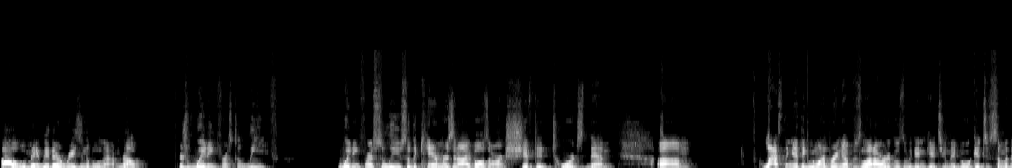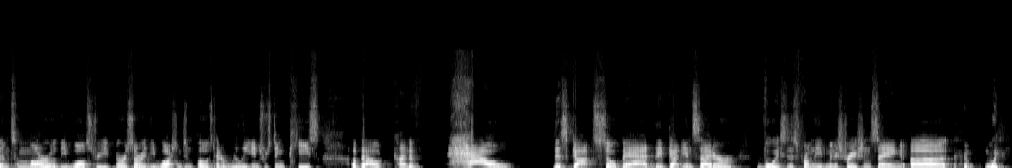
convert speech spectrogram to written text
oh, well, maybe they're reasonable now. No, they're just waiting for us to leave. Waiting for us to leave so the cameras and eyeballs aren't shifted towards them. Um, Last thing I think we want to bring up is a lot of articles that we didn't get to. Maybe we'll get to some of them tomorrow. The Wall Street, or sorry, the Washington Post had a really interesting piece about kind of how this got so bad. They've got insider voices from the administration saying, uh, we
